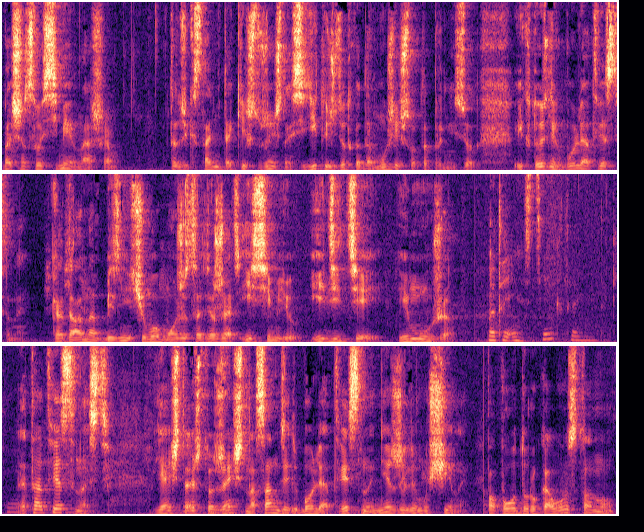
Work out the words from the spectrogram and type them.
Большинство семей в нашем Таджикистане такие, что женщина сидит и ждет, когда муж ей что-то принесет. И кто из них более ответственный? Когда она без ничего может содержать и семью, и детей, и мужа. Это инстинкты такие. Это ответственность. Я считаю, что женщины на самом деле более ответственны, нежели мужчины. По поводу руководства, ну,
